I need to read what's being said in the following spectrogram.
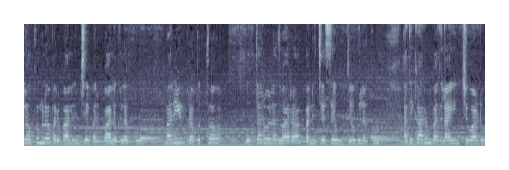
లోకంలో పరిపాలించే పరిపాలకులకు మరియు ప్రభుత్వ ఉత్తర్వుల ద్వారా పనిచేసే ఉద్యోగులకు అధికారం బదలాయించువాడు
